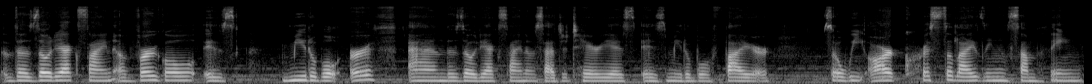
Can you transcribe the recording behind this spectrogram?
the zodiac sign of Virgo is mutable earth and the zodiac sign of Sagittarius is mutable fire. So we are crystallizing something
